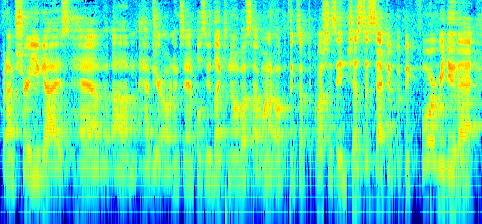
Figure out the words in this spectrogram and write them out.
But I'm sure you guys have um, have your own examples you'd like to know about. So I want to open things up to questions in just a second. But before we do that,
